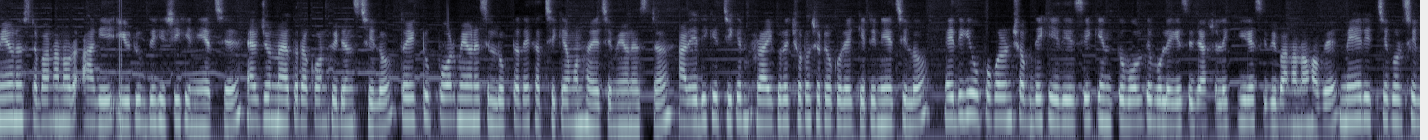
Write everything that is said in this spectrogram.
মেয়োনেজটা বানানোর আগে ইউটিউব দেখে শিখে নিয়েছে। এর জন্য এতটা কনফিডেন্স ছিল। তো একটু পর মেয়োনেজের লুকটা দেখাচ্ছি কেমন হয়েছে মেয়োনেজটা আর এদিকে চিকেন ফ্রাই করে ছোট ছোট করে কেটে নিয়েছিল। এদিকে উপকরণ সব দেখিয়ে দিয়েছি, কিন্তু বলতে ভুলে গেছি যে আসলে কি রেসিপি বানানো হবে। মেয়ের ইচ্ছে করছিল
